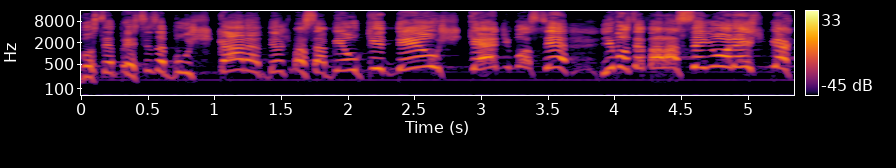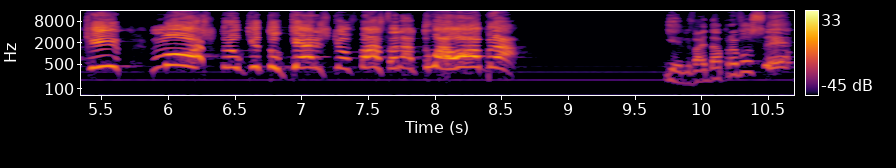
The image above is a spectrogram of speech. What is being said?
Você precisa buscar a Deus para saber o que Deus quer de você. E você falar: Senhor, eis-me aqui, mostra o que tu queres que eu faça na tua obra. E Ele vai dar para você.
